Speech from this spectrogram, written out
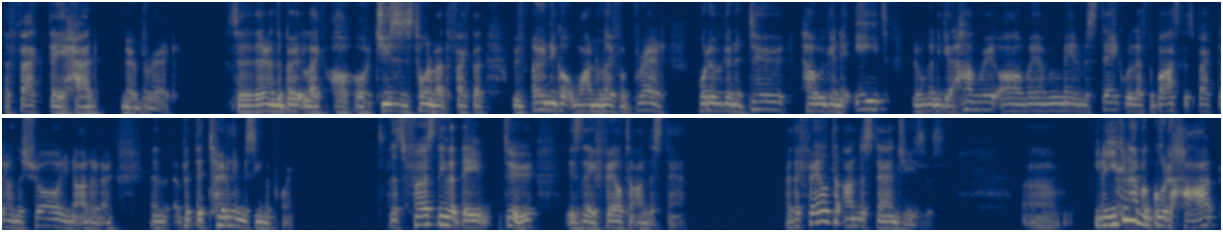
the fact they had no bread. So they're in the boat, like, oh, oh, Jesus is talking about the fact that we've only got one loaf of bread. What are we going to do? How are we going to eat? Know, we're going to get hungry. Oh, man, we made a mistake. We left the baskets back there on the shore. You know, I don't know. And but they're totally missing the point. The first thing that they do is they fail to understand. Right? They fail to understand Jesus. Um, you know, you can have a good heart,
